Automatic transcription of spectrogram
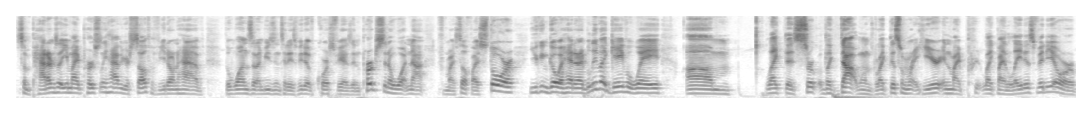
some patterns that you might personally have yourself. If you don't have the ones that I'm using in today's video, of course, if you guys didn't purchase it and whatnot for myself, I store, you can go ahead and I believe I gave away um like the circle like dot ones like this one right here in my pre, like my latest video or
